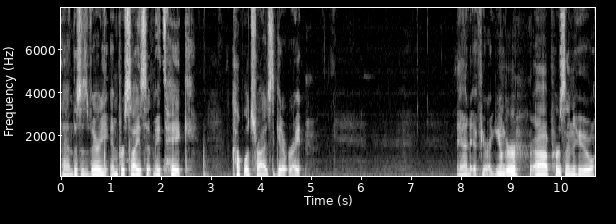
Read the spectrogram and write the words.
And this is very imprecise. It may take a couple of tries to get it right. And if you're a younger uh, person who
